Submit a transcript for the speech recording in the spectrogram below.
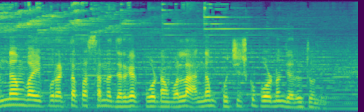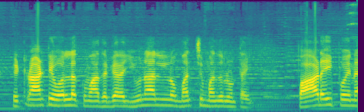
అంగం వైపు రక్త ప్రసరణ జరగకపోవడం వల్ల అంగం కుచ్చించుకుపోవడం జరుగుతుంది. ఇట్లాంటి వాళ్ళకు మా దగ్గర యూనానిలో మంచి మందులు ఉంటాయి పాడైపోయిన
